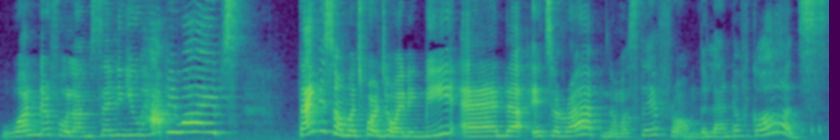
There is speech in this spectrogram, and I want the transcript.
Wonderful. I'm sending you happy vibes. Thank you so much for joining me. And uh, it's a wrap. Namaste from the land of gods.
